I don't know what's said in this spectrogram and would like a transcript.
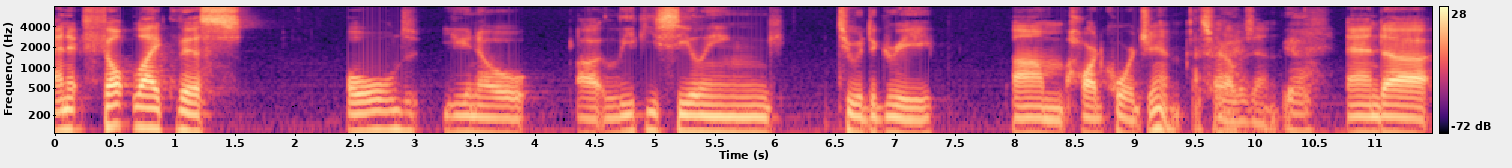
and it felt like this old, you know, uh, leaky ceiling to a degree, um, hardcore gym That's that I was in. yeah. and uh,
